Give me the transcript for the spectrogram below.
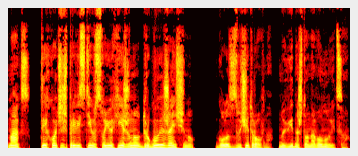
«Макс, ты хочешь привести в свою хижину другую женщину?» Голос звучит ровно, но видно, что она волнуется.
